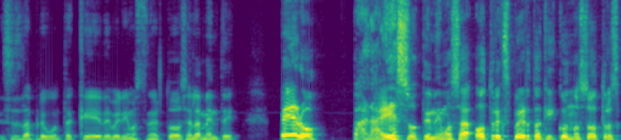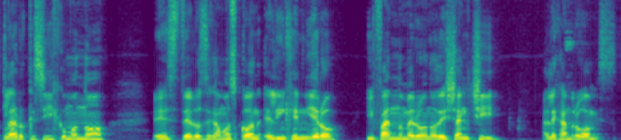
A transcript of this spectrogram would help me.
esa es la pregunta que deberíamos tener todos en la mente, pero para eso tenemos a otro experto aquí con nosotros, claro que sí, cómo no. Este, los dejamos con el ingeniero y fan número uno de Shang-Chi, Alejandro Gómez.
